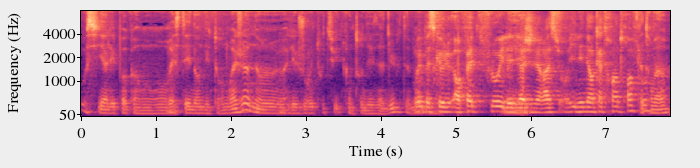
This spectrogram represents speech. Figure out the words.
Aussi à l'époque, on restait dans des tournois jeunes, on allait jouer tout de suite contre des adultes. Oui, parce que en fait, Flo, il est de la génération. Il est né en 83, Flo? 81.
